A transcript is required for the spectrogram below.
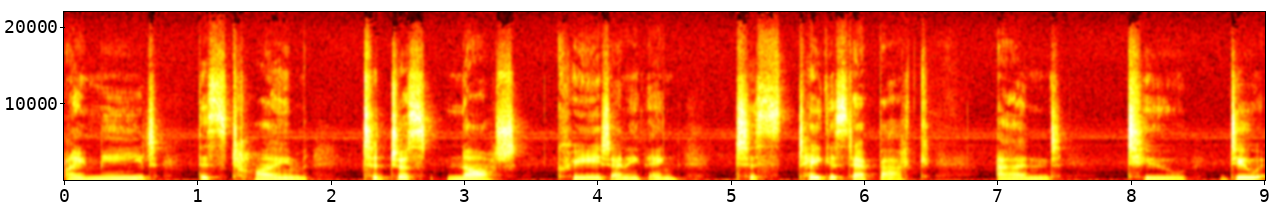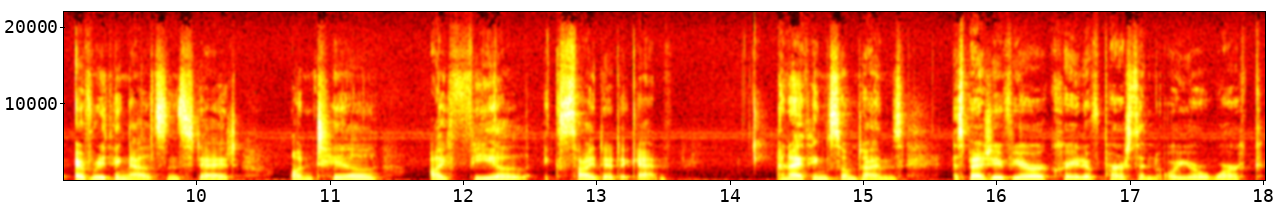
I need this time to just not create anything, to take a step back and to do everything else instead until I feel excited again. And I think sometimes, especially if you're a creative person or your work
